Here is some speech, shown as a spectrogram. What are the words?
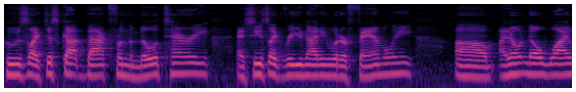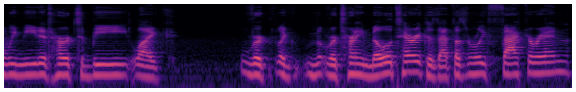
who's like just got back from the military and she's like reuniting with her family. Um, I don't know why we needed her to be like re- like returning military because that doesn't really factor in.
